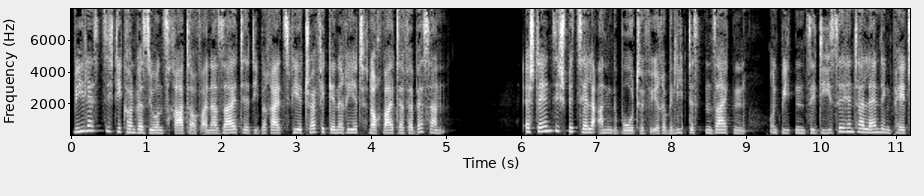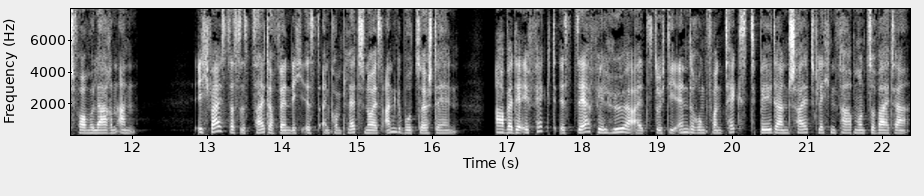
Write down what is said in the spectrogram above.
Wie lässt sich die Konversionsrate auf einer Seite, die bereits viel Traffic generiert, noch weiter verbessern? Erstellen Sie spezielle Angebote für Ihre beliebtesten Seiten und bieten Sie diese hinter Landingpage-Formularen an. Ich weiß, dass es zeitaufwendig ist, ein komplett neues Angebot zu erstellen. Aber der Effekt ist sehr viel höher als durch die Änderung von Text, Bildern, Schaltflächenfarben und so weiter.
